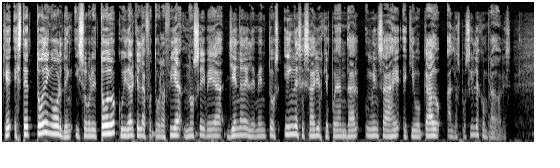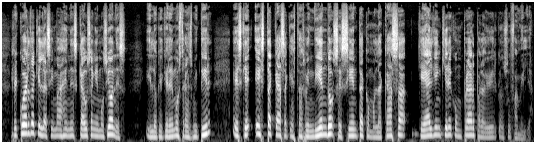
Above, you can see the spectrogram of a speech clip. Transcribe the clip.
que esté todo en orden y sobre todo cuidar que la fotografía no se vea llena de elementos innecesarios que puedan dar un mensaje equivocado a los posibles compradores. Recuerda que las imágenes causan emociones y lo que queremos transmitir es que esta casa que estás vendiendo se sienta como la casa que alguien quiere comprar para vivir con su familia.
